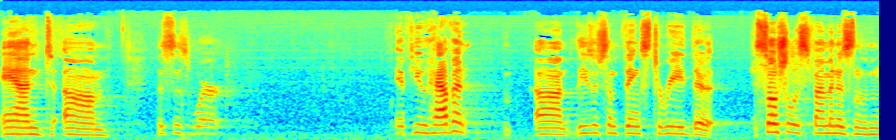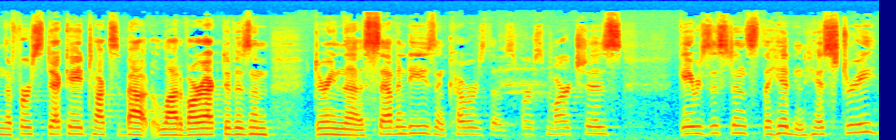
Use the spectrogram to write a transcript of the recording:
And um, this is where, if you haven't, um, these are some things to read. The socialist feminism in the first decade talks about a lot of our activism during the 70s and covers those first marches. Gay resistance, the hidden history.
